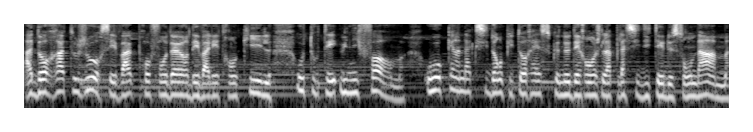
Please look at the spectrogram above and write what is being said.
adorera toujours ces vagues profondeurs des vallées tranquilles, où tout est uniforme, où aucun accident pittoresque ne dérange la placidité de son âme,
